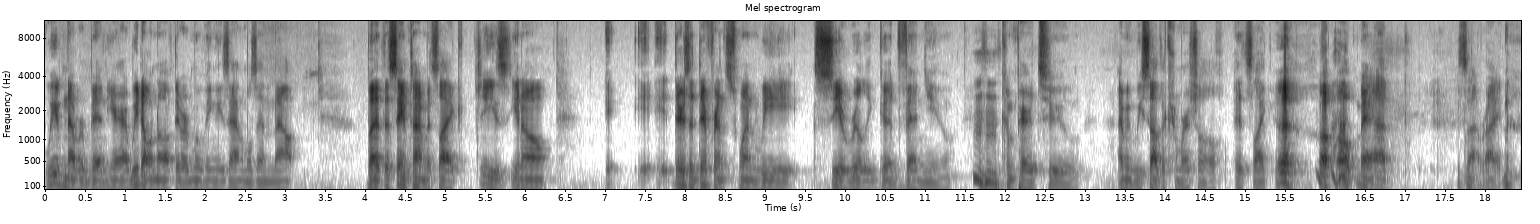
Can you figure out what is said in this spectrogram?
We've never been here. We don't know if they were moving these animals in and out. But at the same time, it's like, geez, you know, it, it, there's a difference when we see a really good venue mm-hmm. compared to, I mean, we saw the commercial. It's like, oh, oh man, it's not right.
